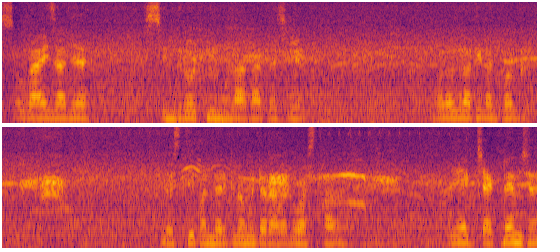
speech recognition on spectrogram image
સો ગાઈઝ આજે સિંધરોટની મુલાકાતે છીએ વડોદરાથી લગભગ દસથી પંદર કિલોમીટર આવેલું આ સ્થળ અહીંયા એક ચેકડેમ છે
